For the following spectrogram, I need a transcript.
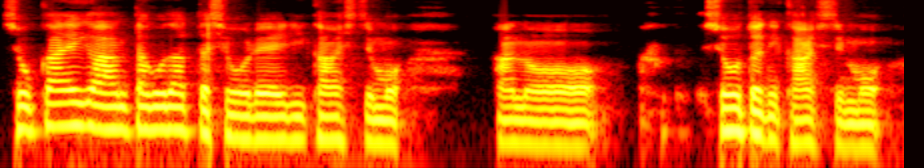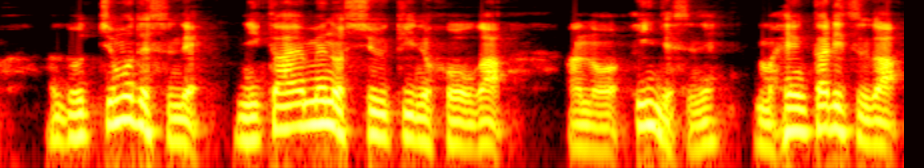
初回がアンタゴだった症例に関しても、あの、ショートに関しても、どっちもですね、2回目の周期の方が、あの、いいんですね。まあ、変化率が、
